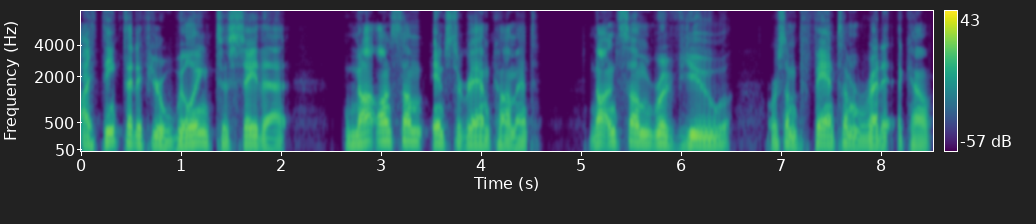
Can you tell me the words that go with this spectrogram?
I think that if you're willing to say that, not on some Instagram comment, not in some review or some phantom Reddit account,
